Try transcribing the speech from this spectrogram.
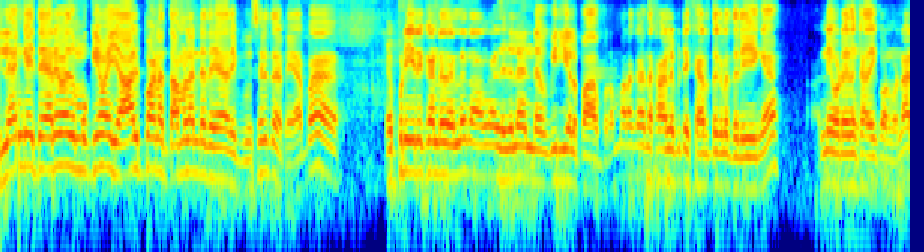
இலங்கை தயாரிப்பு அது முக்கியமாக யாழ்ப்பாண தமிழன்ற தயாரிப்பு. சரிதானே? அப்போ எப்படி இருக்குன்றதில் நாங்கள் இதில் இந்த வீடியோவில் பார்க்க போகிறோம் மறக்காம இந்த காலை பற்றி கருத்துக்களை தெரியுங்க அண்ணியோட எதுவும் கதைக்கு பண்ணா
